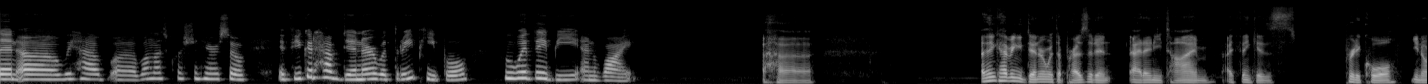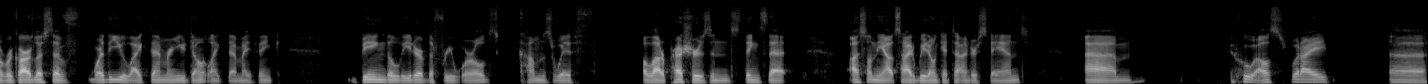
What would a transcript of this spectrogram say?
then uh, we have uh, one last question here. So, if you could have dinner with three people, who would they be and why? Uh, I think having dinner with the president at any time, I think, is pretty cool. You know, regardless of whether you like them or you don't like them. I think being the leader of the free world comes with a lot of pressures and things that us on the outside we don't get to understand. Um, who else would I? Uh,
